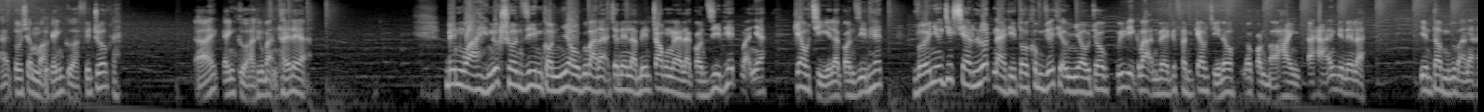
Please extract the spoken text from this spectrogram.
Đấy, tôi sẽ mở cánh cửa phía trước này Đấy, cánh cửa thì các bạn thấy đây ạ. Bên ngoài nước sơn zin còn nhiều các bạn ạ, cho nên là bên trong này là còn zin hết các bạn nhé. Keo chỉ là còn zin hết. Với những chiếc xe lướt này thì tôi không giới thiệu nhiều cho quý vị các bạn về cái phần keo chỉ đâu, nó còn bảo hành tại hãng cho nên là yên tâm các bạn ạ.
